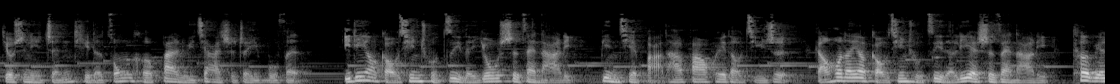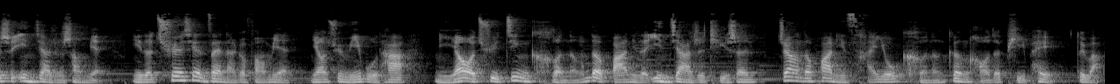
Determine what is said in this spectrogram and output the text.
就是你整体的综合伴侣价值这一部分，一定要搞清楚自己的优势在哪里，并且把它发挥到极致。然后呢，要搞清楚自己的劣势在哪里，特别是硬价值上面，你的缺陷在哪个方面，你要去弥补它，你要去尽可能的把你的硬价值提升，这样的话，你才有可能更好的匹配，对吧？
